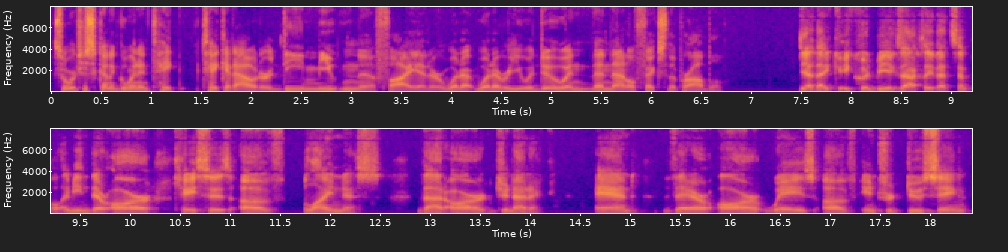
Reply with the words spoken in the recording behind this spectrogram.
so we're just going to go in and take take it out or demutanify it or whatever, whatever you would do, and then that'll fix the problem. Yeah, that, it could be exactly that simple. I mean, there are cases of blindness that are genetic. And there are ways of introducing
